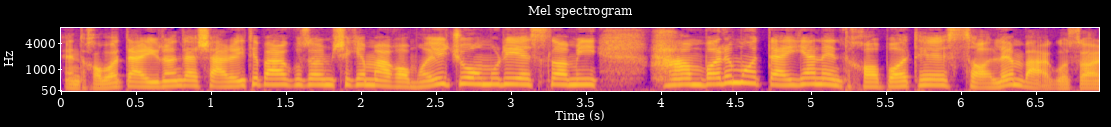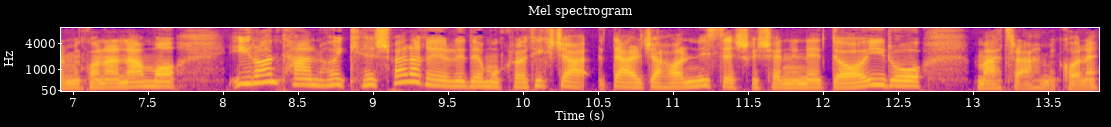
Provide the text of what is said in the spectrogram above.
انتخابات در ایران در شرایطی برگزار میشه که مقامهای جمهوری اسلامی همواره مدعیان انتخابات سالم برگزار می‌کنن. اما ایران تنها کشور غیر دموکراتیک در جهان نیستش که چنین ادعایی رو مطرح می‌کنه.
